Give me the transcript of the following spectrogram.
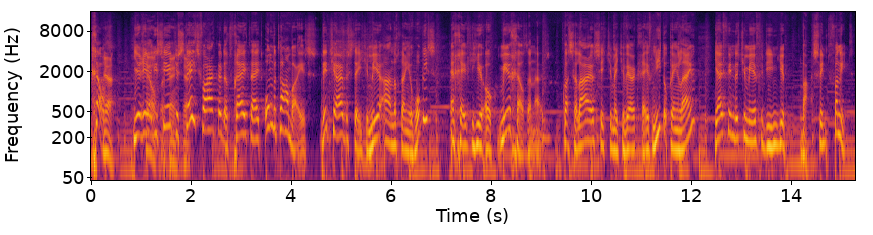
Geld. Ja. Je realiseert je ja. steeds vaker dat vrije tijd onbetaalbaar is. Dit jaar besteed je meer aandacht aan je hobby's... en geef je hier ook meer geld aan uit. Qua salaris zit je met je werkgever niet op één lijn. Jij vindt dat je meer verdient, je baas vindt van niet.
